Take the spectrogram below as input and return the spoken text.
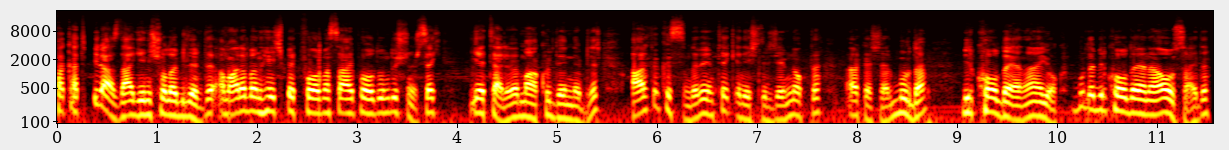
Fakat biraz daha geniş olabilirdi. Ama arabanın hatchback forma sahip olduğunu düşünürsek yeterli ve makul denilebilir. Arka kısımda benim tek eleştireceğim nokta arkadaşlar burada bir kol dayanağı yok. Burada bir kol dayanağı olsaydı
